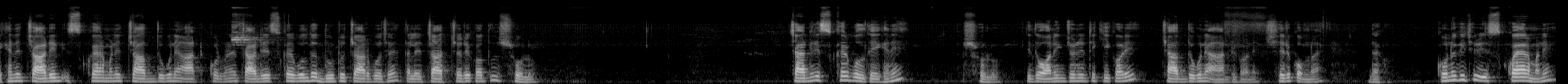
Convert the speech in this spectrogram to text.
এখানে চারের স্কোয়ার মানে চার দুগুণে আট করবে না। চারের স্কোয়ার বলতে দুটো চার বোঝায়, তাহলে চার চারে কত? ষোলো। চারের স্কোয়ার বলতে এখানে ষোলো। কিন্তু অনেকজন এটা কী করে? চার দুগুণে আট গণে সেরকম নয়। দেখো, কোনো কিছুর স্কোয়ার মানে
